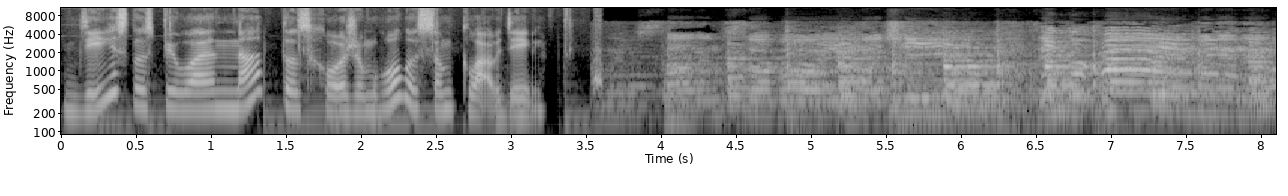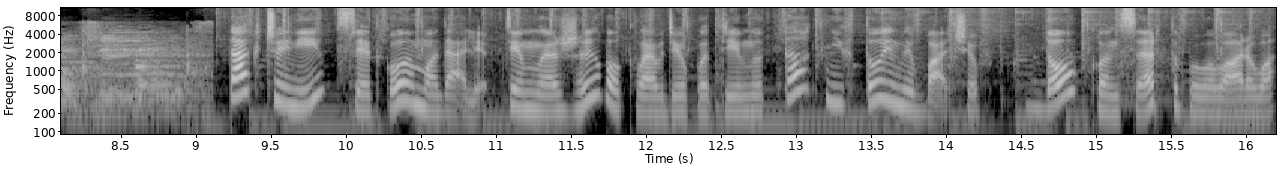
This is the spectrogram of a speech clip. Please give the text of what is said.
дійсно співає надто схожим голосом Клавдії. Ми розстанем з Так чи ні, слідкуємо далі. Втім, наживо Клавдію Петрівну так ніхто й не бачив до концерту Пивоварова.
